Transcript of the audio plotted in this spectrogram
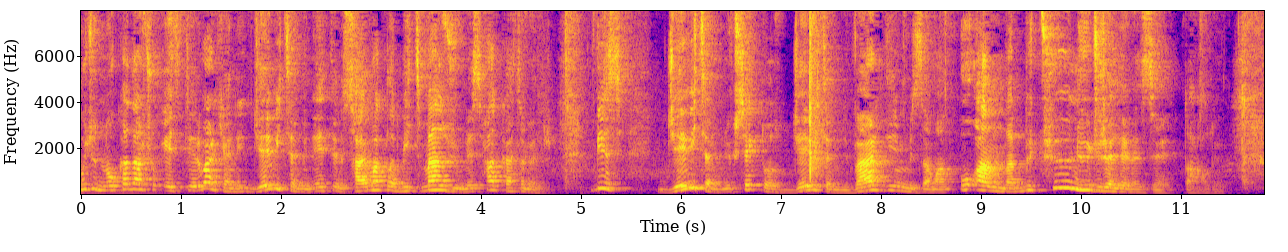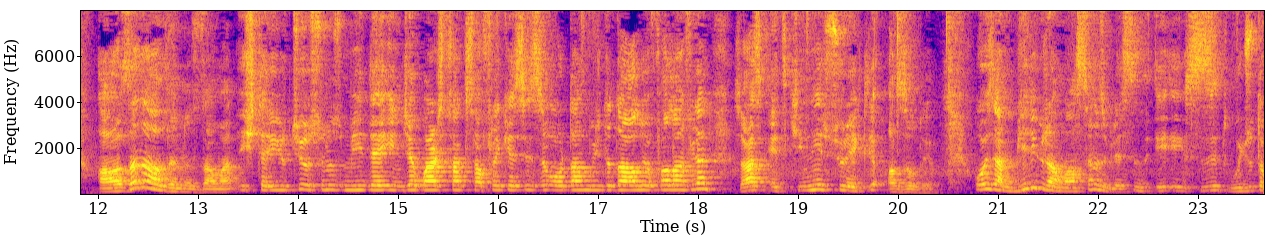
Vücudun o kadar çok etkileri var ki hani C vitamini etkileri saymakla bitmez cümlesi hakikaten öyledir. Biz C vitamini, yüksek doz C vitamini verdiğimiz zaman o anda bütün hücrelerinize dağılıyor. Ağızdan aldığınız zaman işte yutuyorsunuz mide, ince bağırsak, safra kesesi oradan vücuda dağılıyor falan filan. Zaten etkinliği sürekli azalıyor. O yüzden 1 gram alsanız bile siz, e, e, sizi vücutta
